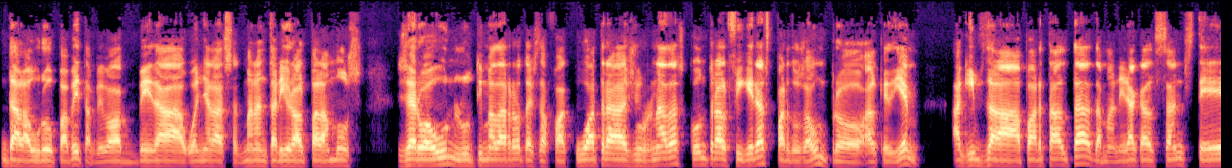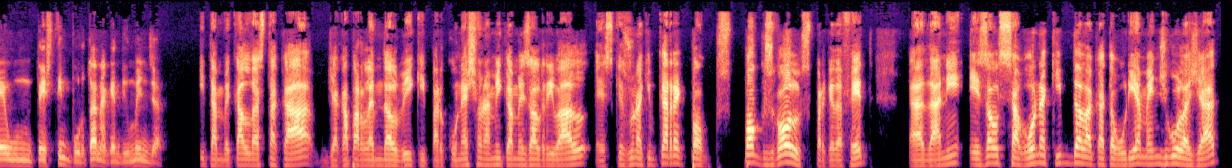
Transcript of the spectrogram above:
de l'Europa B. També va haver de guanyar la setmana anterior al Palamós 0 a 1. L'última derrota és de fa quatre jornades contra el Figueres per 2 a 1, però el que diem, equips de la part alta, de manera que el Sants té un test important aquest diumenge. I també cal destacar, ja que parlem del Vic i per conèixer una mica més el rival, és que és un equip que rec pocs, pocs gols, perquè de fet Dani, és el segon equip de la categoria menys golejat,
